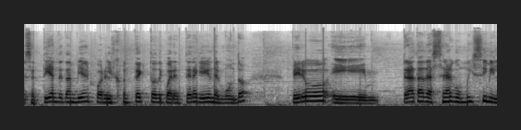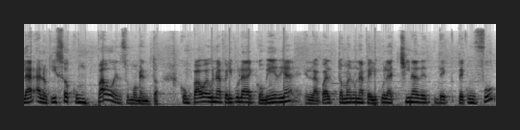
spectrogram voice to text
Se entiende también por el contexto de cuarentena que vive en el mundo. Pero eh, trata de hacer algo muy similar a lo que hizo Kung Pao en su momento. Kung Pao es una película de comedia en la cual toman una película china de, de- Kung Fu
